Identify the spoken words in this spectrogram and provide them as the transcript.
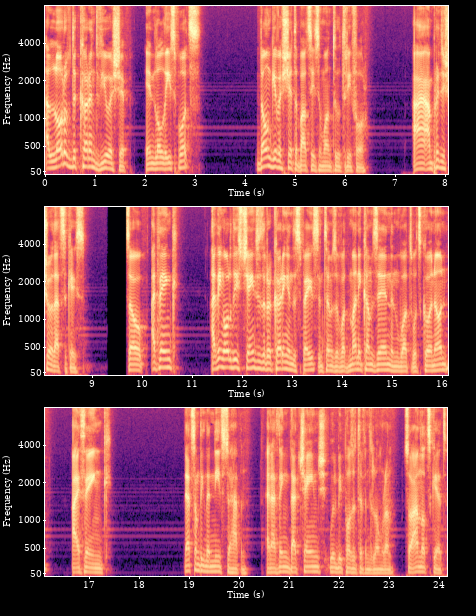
a lot of the current viewership in LoL esports don't give a shit about season 1, 2, 3, 4. I, I'm pretty sure that's the case. So I think I think all of these changes that are occurring in the space in terms of what money comes in and what, what's going on, I think that's something that needs to happen. And I think that change will be positive in the long run. So I'm not scared.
